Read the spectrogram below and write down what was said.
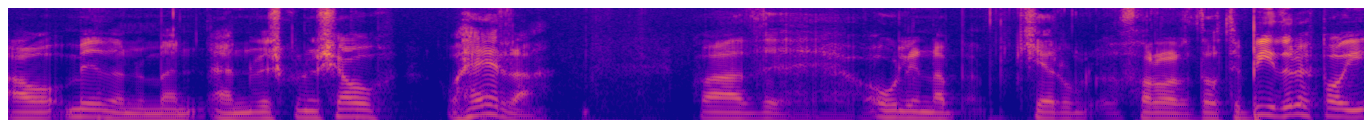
á miðunum en, en við skulum sjá og heyra hvað eh, Ólína Kjærúl Þorvaradóttir býður upp á í,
